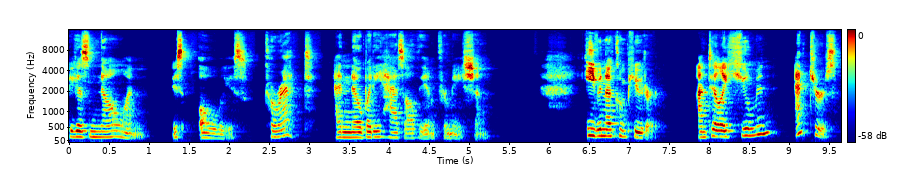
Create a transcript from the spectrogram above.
because no one is always correct and nobody has all the information. Even a computer, until a human enters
